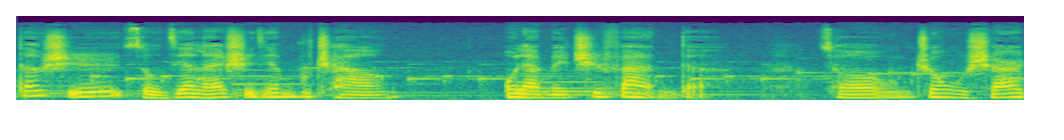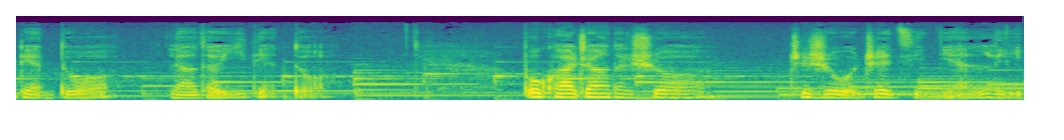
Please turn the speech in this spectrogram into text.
当时总监来时间不长，我俩没吃饭的，从中午十二点多聊到一点多。不夸张地说，这是我这几年里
